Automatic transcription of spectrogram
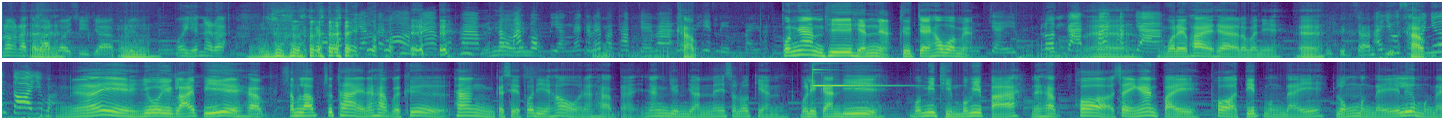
เนาะรัฐบาลบ่ได้ฉีดยาก็อืเลยมบ่เห็นน่ะละเปียงกันรอดแม่เพิ่นว่าน้ำมันบ่เปียงแม่ก็เลยประทับใจว่าครับ เฮ็ดเล่นไปมันผลงานที่เห็นเนี่ยถูกใจเฮาบ่แม่ถูกใจ ลดการเอใช้อทันยา บ่ได้พ่ายแท้แล้ววันนี้ เออ มันเป็นสารอาพิยุษสิครับ มายืนต่ออยู่บ่ เอ้ยอยู่อีกหลายปีครับสำหรับสุดท้ายนะครับก็คือทั้งเกษตรพอดีเฮานะครับเอ่อยังยืนยันในสโลแกนบริการดี บ่มีถิ่มบ่มีป๋านะครับพ่อใส่งานไปพ่อติดมองใดหลงมองใดลืมหมองใด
